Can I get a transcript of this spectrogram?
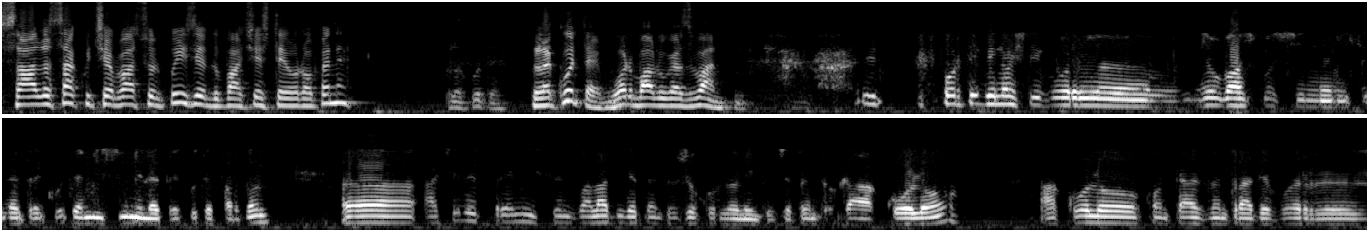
S-a lăsat cu ceva surprize după aceste europene? Plăcute. Plăcute, vorba lui Găzvan. Sportivii noștri vor, uh, eu v-am spus și în emisiile trecute, misiunile trecute, pardon, uh, acele premii sunt valabile pentru Jocurile Olimpice, pentru că acolo, acolo contează într-adevăr uh, Uh,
